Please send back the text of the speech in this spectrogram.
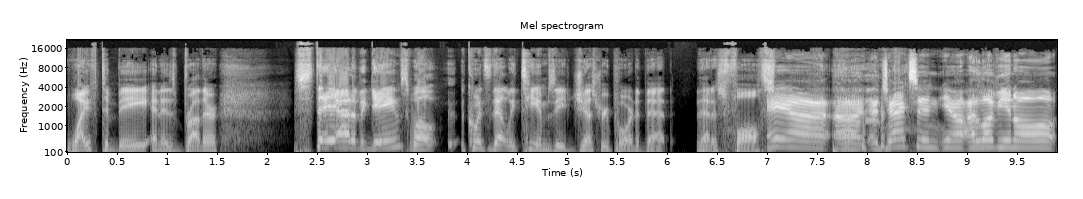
wife to be and his brother stay out of the games. Well, coincidentally, TMZ just reported that that is false. Hey, uh, uh, Jackson, you know, I love you and all,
